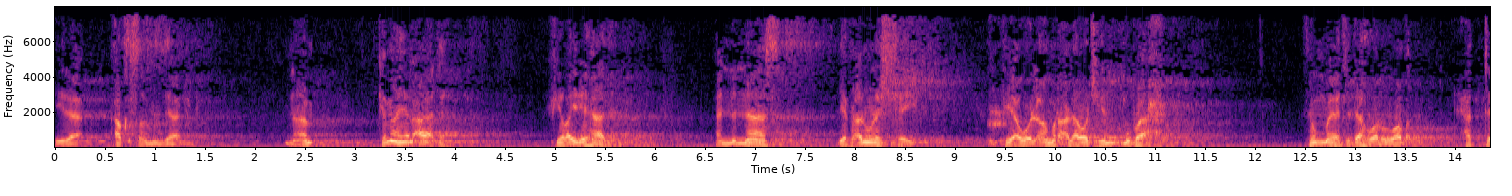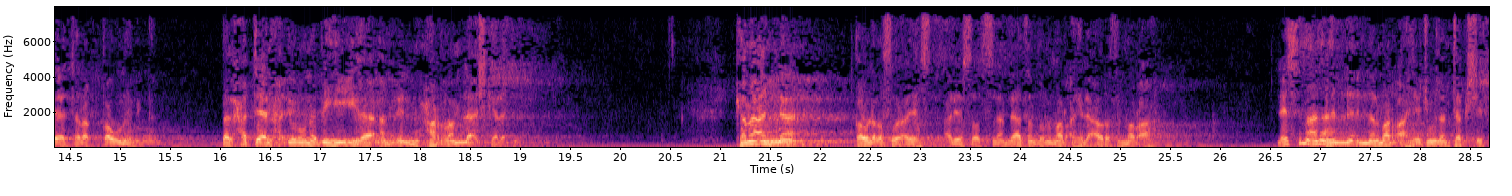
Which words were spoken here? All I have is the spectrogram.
إلى أقصى من ذلك. نعم. كما هي العادة في غير هذا أن الناس يفعلون الشيء في أول الأمر على وجه مباح ثم يتدهور الوضع حتى يترقون به بل حتى ينحدرون به إلى أمر محرم لا إشكال فيه. كما أن قول الرسول عليه الصلاة والسلام لا تنظر المرأة إلى عورة المرأة. ليس معناه أن, المرأة يجوز أن تكشف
